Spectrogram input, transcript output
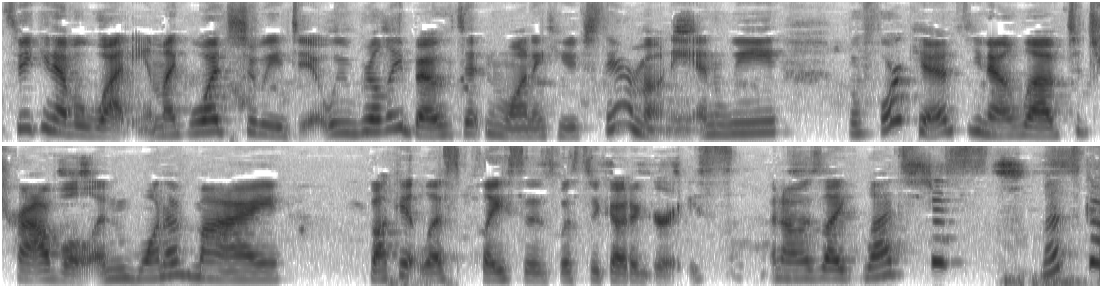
speaking of a wedding, like what should we do? We really both didn't want a huge ceremony. And we, before kids, you know, love to travel. And one of my bucket list places was to go to Greece. And I was like, let's just, let's go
